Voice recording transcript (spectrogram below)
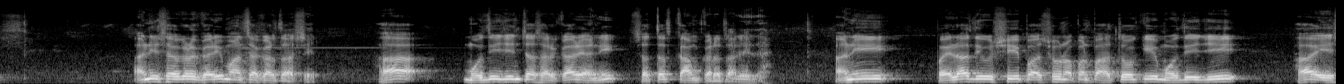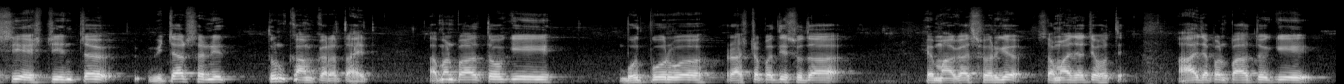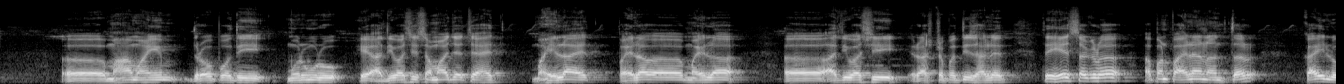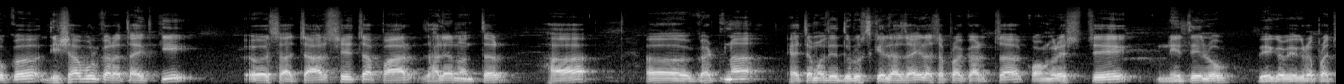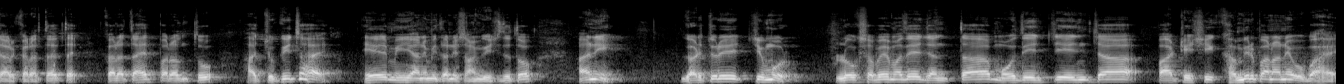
आणि सगळं गरीब माणसाकरता असेल. हा मोदीजींचा सरकार यांनी सतत काम करत आलेलं आहे. आणि पहिल्या दिवशीपासून आपण पाहतो की मोदीजी हा एस सी एस टींच्या विचारसरणीतून काम करत आहेत. आपण पाहतो की भूतपूर्व राष्ट्रपतीसुद्धा हे मागासवर्गीय समाजाचे होते. आज आपण पाहतो की महामहिम द्रौपदी मुर्मू हे आदिवासी समाजाचे आहेत महिला आहेत. पहिला महिला आदिवासी राष्ट्रपती झालेत. तर हे सगळं आपण पाहिल्यानंतर काही लोक दिशाभूल करत आहेत की सा चारशेचा पार झाल्यानंतर हा घटना ह्याच्यामध्ये दुरुस्त केला जाईल अशा प्रकारचा काँग्रेसचे नेते लोक वेगळं वेगळं प्रचार करत आहेत करत आहेत परंतु हा चुकीचा आहे. हे मी या निमित्ताने सांगू इच्छितो. आणि गडचिरोली चिमूर लोकसभेमध्ये जनता मोदींजींच्या पाठीशी खंबीरपणाने उभा आहे.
